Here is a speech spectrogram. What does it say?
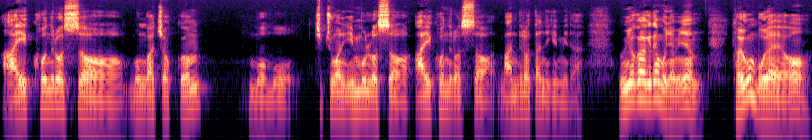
아이콘으로서 뭔가 조금 뭐뭐 뭐 집중하는 인물로서 아이콘으로서 만들었다는 얘기입니다. 응역을 하게 되면 뭐냐면 결국 뭐예요?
